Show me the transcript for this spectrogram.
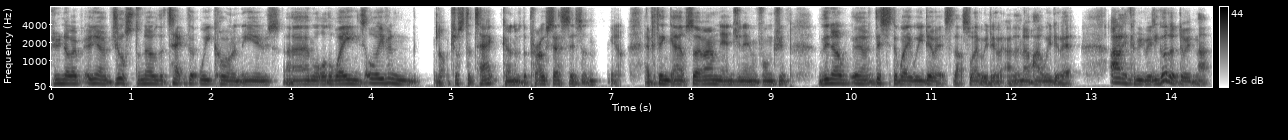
who know you know just to know the tech that we currently use um, or the ways or even not just the tech kind of the processes and you know everything else around the engineering function. They know, you know this is the way we do it so that's the way we do it. And I know how we do it. And I can be really good at doing that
